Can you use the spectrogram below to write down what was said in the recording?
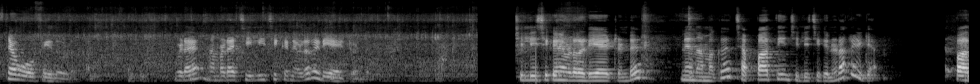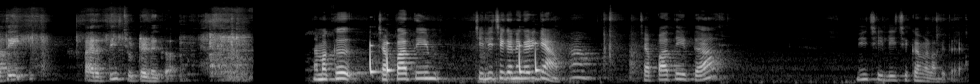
സ്റ്റവ് ഓഫ് ചെയ്ത് കൊടുക്കാം. ഇവിടെ നമ്മുടെ ചില്ലി ചിക്കൻ ഇവിടെ റെഡി ആയിട്ടുണ്ട്. ചില്ലി ചിക്കൻ ഇവിടെ റെഡി ആയിട്ടുണ്ട്. ഇനി നമുക്ക് ചപ്പാത്തിയും ചില്ലി ചിക്കനും കൂടെ കഴിക്കാം. ചപ്പാത്തി പരത്തി ചുട്ടെടുക്കുക. നമുക്ക് ചപ്പാത്തിയും ചില്ലി ചിക്കനും കഴിക്കാം? ചപ്പാത്തി ഇട്ട നീ ചില്ലി ചിക്കൻ വിളമ്പി തരാം.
